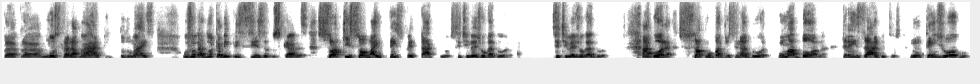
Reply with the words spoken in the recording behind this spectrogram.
para mostrar a marca e tudo mais, o jogador também precisa dos caras. Só que só vai ter espetáculo se tiver jogador. Se tiver jogador. Agora, só com o patrocinador, uma bola três árbitros, não tem jogo.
